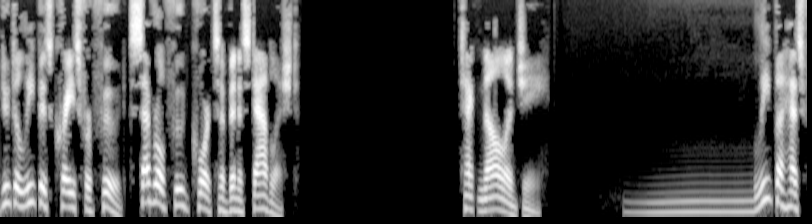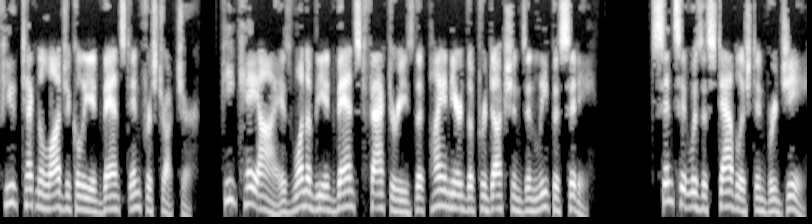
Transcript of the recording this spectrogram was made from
Due to Lipa's craze for food, several food courts have been established. Technology Lipa has few technologically advanced infrastructure. PKI is one of the advanced factories that pioneered the productions in Lipa City. Since it was established in Brgy.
